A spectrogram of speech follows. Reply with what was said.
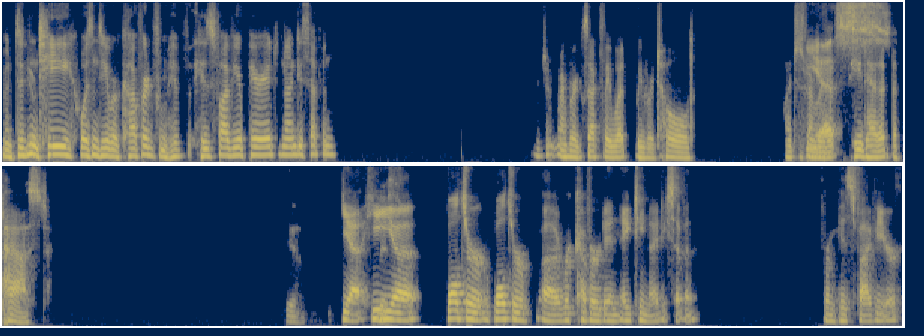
But Didn't he, wasn't he recovered from his, his five year period in 97? I don't remember exactly what we were told. I just remember that Yes. he'd had it in the past. Yeah, Yeah. he Miss- uh Walter Walter uh recovered in 1897 from his five year.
